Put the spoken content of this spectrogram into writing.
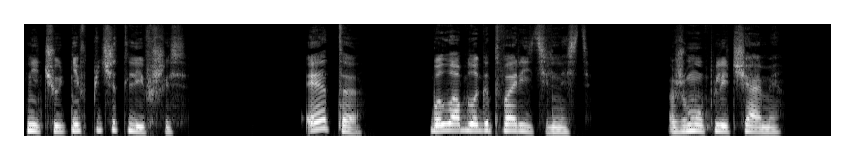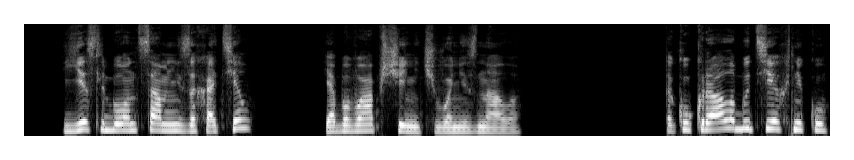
ничуть не впечатлившись. «Это была благотворительность». Жму плечами. Если бы он сам не захотел, я бы вообще ничего не знала. Так украла бы технику.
